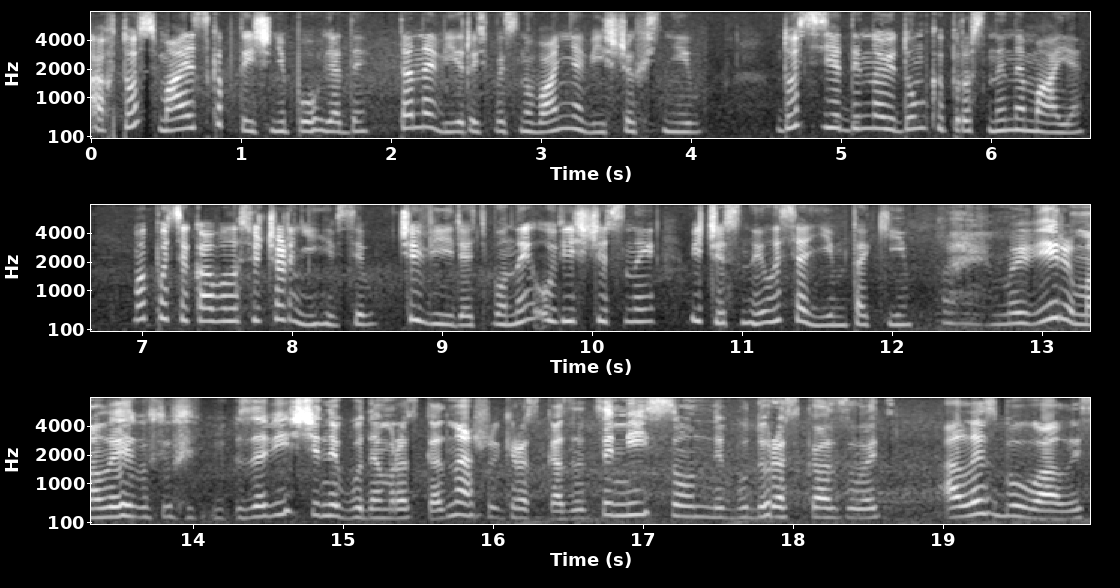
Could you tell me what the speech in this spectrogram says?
а хтось має скептичні погляди та не вірить в існування віщих снів. Досі єдиної думки про сни немає. Ми поцікавились у чернігівців, чи вірять вони у віщі сни і чи снилися їм такі. Ми віримо, але за віщі не будемо розказувати. Нашу їх розказувати. Це мій сон, не буду розказувати. Але збувались.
